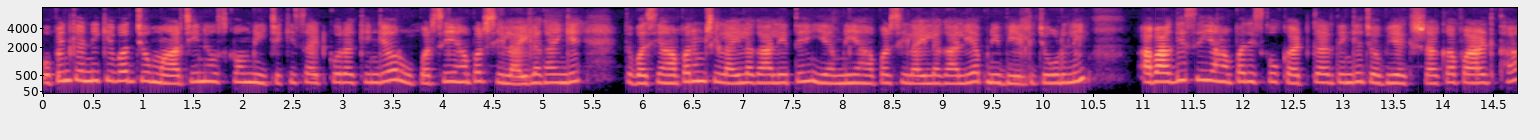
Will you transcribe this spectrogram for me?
ओपन करने के बाद जो मार्जिन है उसको हम नीचे की साइड को रखेंगे और ऊपर से यहाँ पर सिलाई लगाएँगे। तो बस यहाँ पर हम सिलाई लगा लेते हैं। ये हमने यहाँ पर सिलाई लगा लिया अपनी बेल्ट जोड़ ली। अब आगे से यहाँ पर इसको कट कर देंगे। जो भी एक्स्ट्रा का पार्ट था,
